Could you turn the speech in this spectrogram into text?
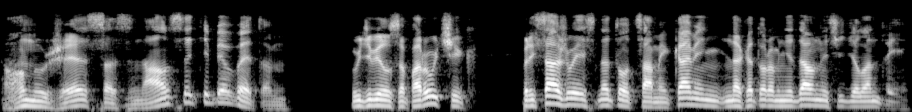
Он уже сознался тебе в этом? Удивился поручик, присаживаясь на тот самый камень, на котором недавно сидел Андрей.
